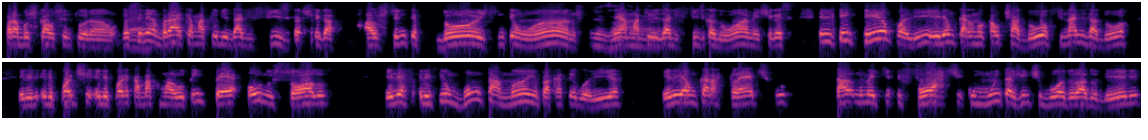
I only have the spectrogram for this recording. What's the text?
para buscar o cinturão. Você é. lembrar que a maturidade física chega aos 32, 31 anos, né? a maturidade física do homem chega esse... Ele tem tempo ali, ele é um cara nocauteador, finalizador, ele, ele, pode, ele pode acabar com uma luta em pé ou no solo, ele, é, ele tem um bom tamanho para a categoria, ele é um cara atlético, está numa equipe forte, com muita gente boa do lado dele,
